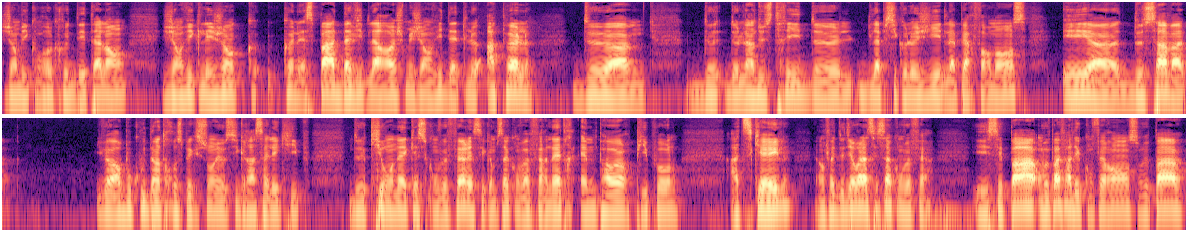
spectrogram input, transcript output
j'ai envie qu'on recrute des talents, j'ai envie que les gens co- connaissent pas David Laroche, mais j'ai envie d'être le Apple de, euh, de, l'industrie de la psychologie et de la performance. Et euh, de ça, va, il va y avoir beaucoup d'introspection et aussi grâce à l'équipe de qui on est, qu'est-ce qu'on veut faire. Et c'est comme ça qu'on va faire naître Empower People at Scale. Et en fait, de dire voilà, c'est ça qu'on veut faire. Et c'est pas, on veut pas faire des conférences, on veut pas,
